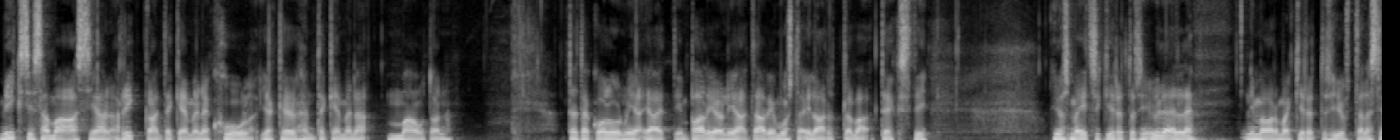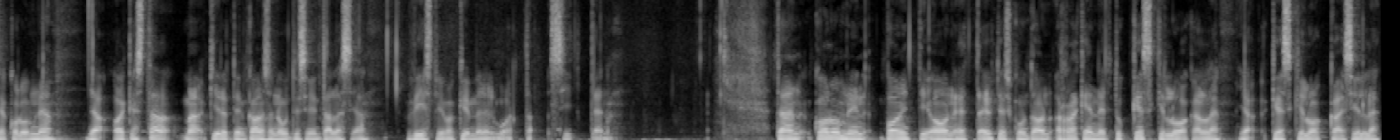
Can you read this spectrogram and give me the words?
Miksi sama asia on rikkaan tekemänä cool ja köyhän tekemänä mauton. Tätä kolumnia jaettiin paljon ja tämä oli minusta ilahduttava teksti. Jos mä itse kirjoittaisin Ylelle, niin mä varmaan kirjoittaisin just tällaisia kolumneja. Ja oikeastaan mä kirjoitin kansanuutisiin tällaisia 5-10 vuotta sitten. Tämän kolumnin pointti on, että yhteiskunta on rakennettu keskiluokalle ja keskiluokkaisille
